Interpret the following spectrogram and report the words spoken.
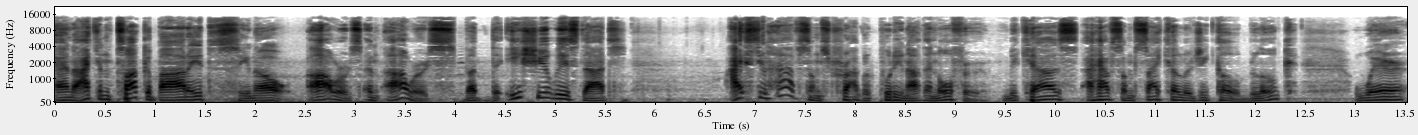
And I can talk about it, you know, hours and hours. But the issue is that I still have some struggle putting out an offer because I have some psychological block where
